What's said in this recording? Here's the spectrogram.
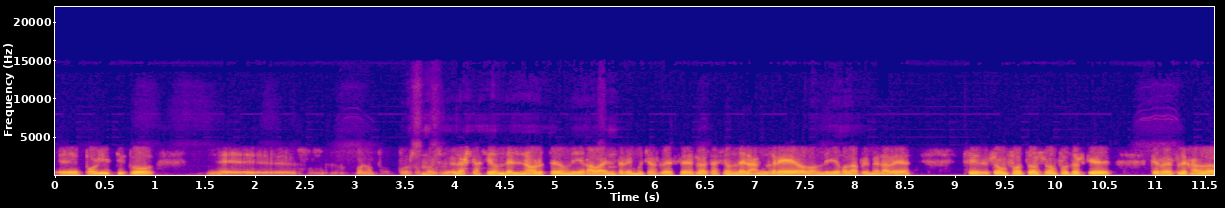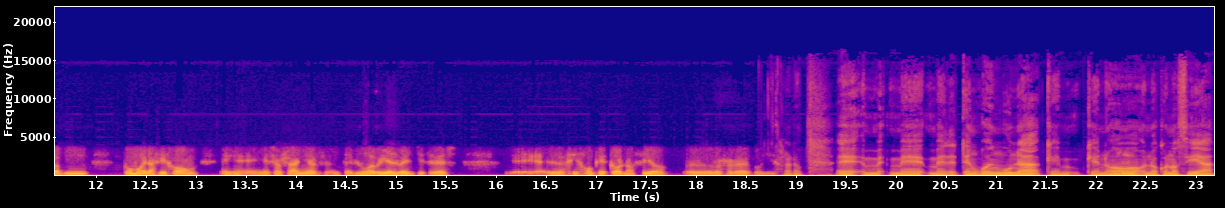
eh, político, eh, bueno, pues, pues, la estación del norte, donde llegaba a entrar muchas veces, la estación del Langreo, donde llegó la primera vez, son fotos, son fotos que, que reflejan cómo era Gijón en, esos años, entre el 9 y el 23, eh, el Gijón que conoció eh, Rosario de Acuña. Claro. Eh, me, me, detengo en una que, que no, no conocía,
